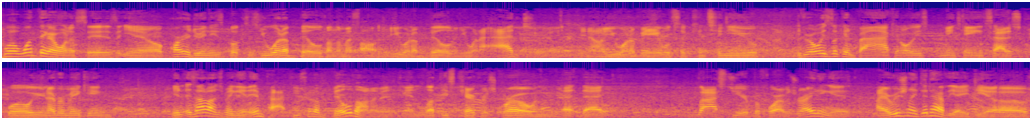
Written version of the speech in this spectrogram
Well, one thing I want to say is that you know part of doing these books is you want to build on the mythology. You want to build and you want to add to it. You know, you want to be able to continue. If you're always looking back and always maintaining status quo, you're never making. It's not about just making an impact. You sort of build on them and, and let these characters grow. And that, that last year, before I was writing it, I originally did have the idea of,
